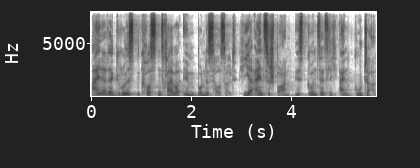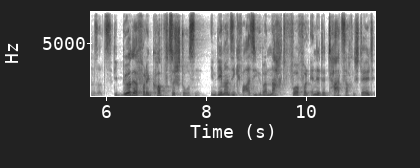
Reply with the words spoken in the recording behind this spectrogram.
einer der größten Kostentreiber im Bundeshaushalt. Hier einzusparen ist grundsätzlich ein guter Ansatz. Die Bürger vor den Kopf zu stoßen, indem man sie quasi über Nacht vor vollendete Tatsachen stellt,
